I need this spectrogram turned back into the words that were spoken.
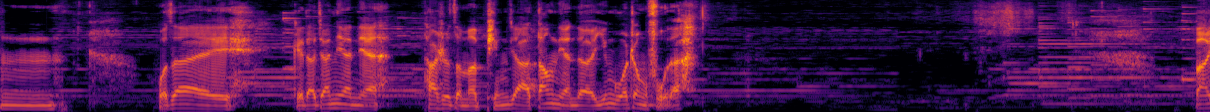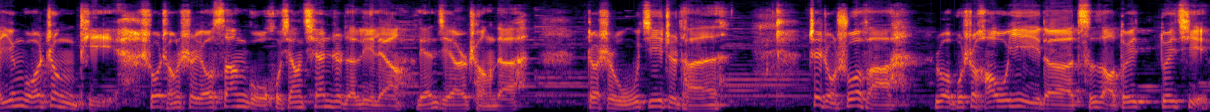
嗯，我再给大家念念。他是怎么评价当年的英国政府的？把英国政体说成是由三股互相牵制的力量连结而成的，这是无稽之谈。这种说法若不是毫无意义的辞藻堆堆砌，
